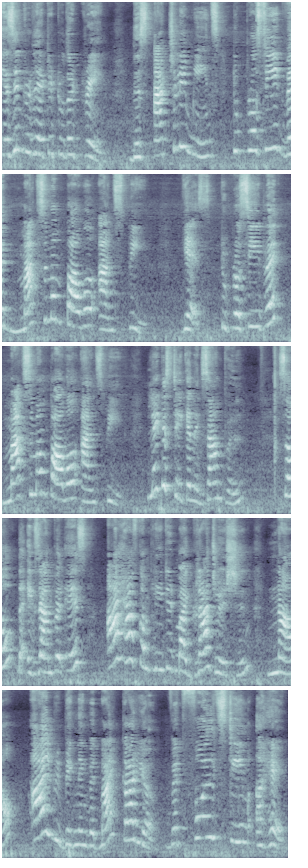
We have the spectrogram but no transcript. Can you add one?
isn't related to the train. This actually means to proceed with maximum power and speed. Yes, to proceed with maximum power and speed. Let us take an example. So, the example is, I have completed my graduation. Now, I'll be beginning with my career with full steam ahead.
